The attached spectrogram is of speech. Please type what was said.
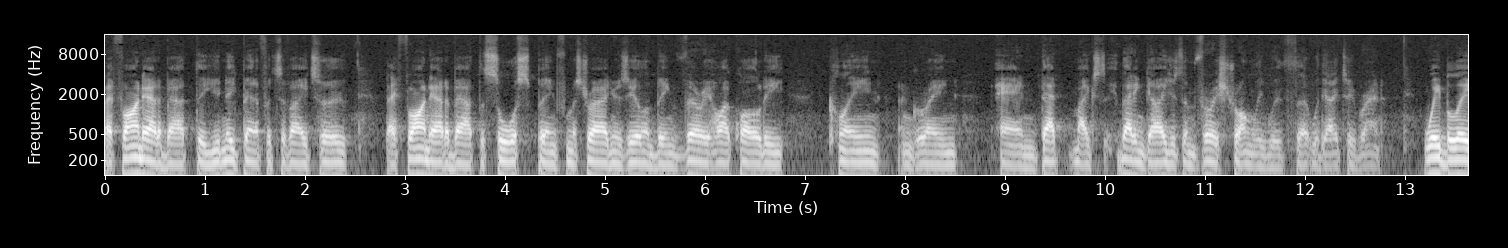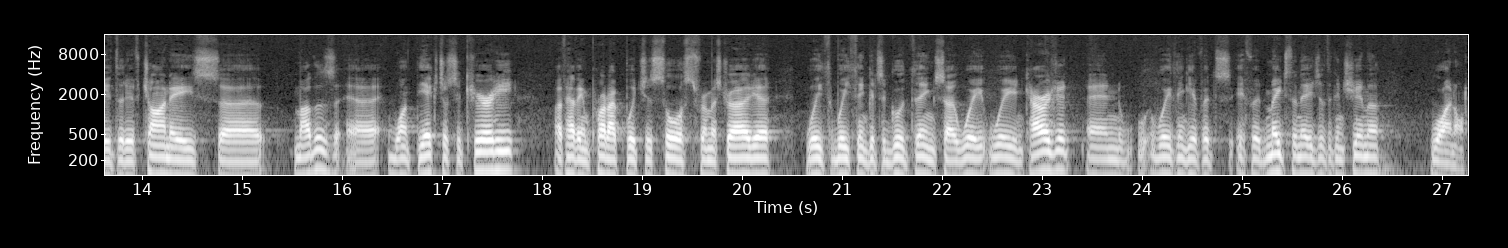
they find out about the unique benefits of A2, they find out about the source being from Australia New Zealand being very high quality, clean and green, and that makes that engages them very strongly with, uh, with the A2 brand. We believe that if Chinese uh, mothers uh, want the extra security of having product which is sourced from Australia, we, we think it's a good thing. So we, we encourage it and we think if, it's, if it meets the needs of the consumer, why not?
